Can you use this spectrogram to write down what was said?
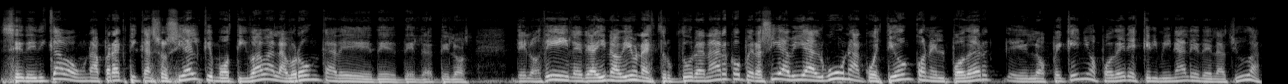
se dedicaba a una práctica social que motivaba la bronca de, los de dealers, ahí no había una estructura narco, pero sí había alguna cuestión con el poder, eh, los pequeños poderes criminales de la ciudad.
